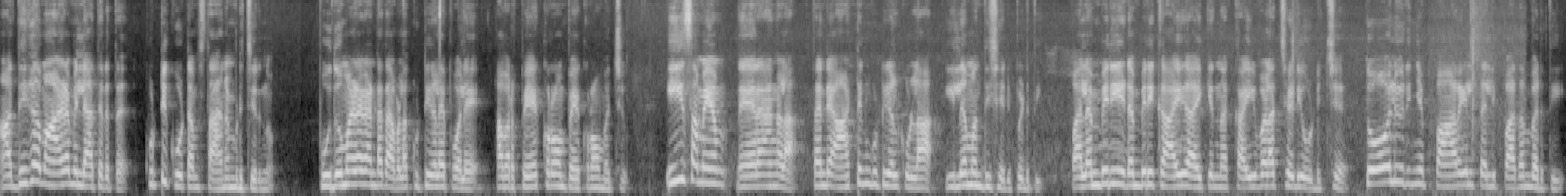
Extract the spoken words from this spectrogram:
അധികം ആഴമില്ലാത്തിടത്ത് കുട്ടിക്കൂട്ടം സ്ഥാനം പിടിച്ചിരുന്നു. പുതുമഴ കണ്ട തവളക്കുട്ടികളെ പോലെ അവർ പേക്രോം പേക്രോം വച്ചു. ഈ സമയം നേരാങ്ങള തന്റെ ആട്ടിൻകുട്ടികൾക്കുള്ള ഇലമന്തി ശരിപ്പെടുത്തി. പലമ്പിരി ഇടമ്പിരി കായ് കായ്ക്കുന്ന കൈവളച്ചെടി ഒടിച്ച് തോലുരിഞ്ഞ് പാറയിൽ തല്ലി പദം വരുത്തി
